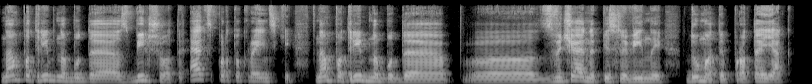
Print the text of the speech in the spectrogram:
Нам потрібно буде збільшувати експорт український. Нам потрібно буде, е, звичайно, після війни думати про те, як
